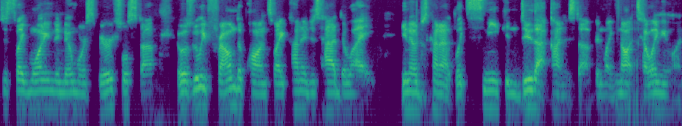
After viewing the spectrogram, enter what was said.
just like wanting to know more spiritual stuff, it was really frowned upon. So I kind of just had to like you know, just kind of like sneak and do that kind of stuff and like not tell anyone.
